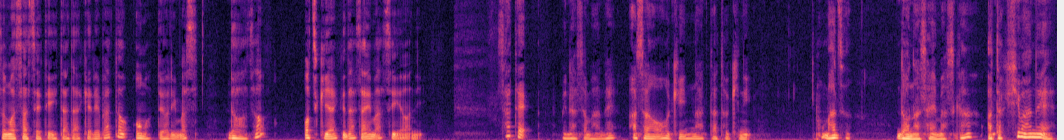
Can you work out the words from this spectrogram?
過ごさせていただければと思っております。どうぞお付き合いくださいますように。さて、皆様ね、朝お起きになった時に、まずどうなさいますか？私はね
